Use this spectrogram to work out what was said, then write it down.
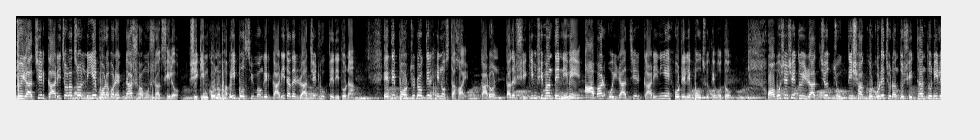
দুই রাজ্যের গাড়ি চলাচল নিয়ে বরাবর একটা সমস্যা ছিল। সিকিম কোনোভাবেই পশ্চিমবঙ্গের গাড়ি তাদের রাজ্যে ঢুকতে দিত না। এতে পর্যটকদের হেনস্থা হয়, কারণ তাদের সিকিম সীমান্তে নেমে আবার ওই রাজ্যের গাড়ি নিয়ে হোটেলে পৌঁছতে হতো। অবশেষে দুই রাজ্য চুক্তি স্বাক্ষর করে চূড়ান্ত সিদ্ধান্ত নিল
